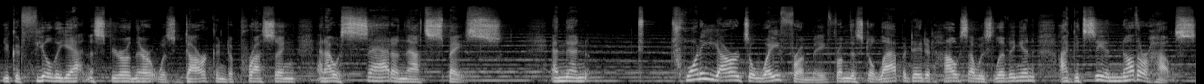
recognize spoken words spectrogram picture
You could feel the atmosphere in there. It was dark and depressing. And I was sad in that space. And then 20 yards away from me, from this dilapidated house I was living in, I could see another house.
